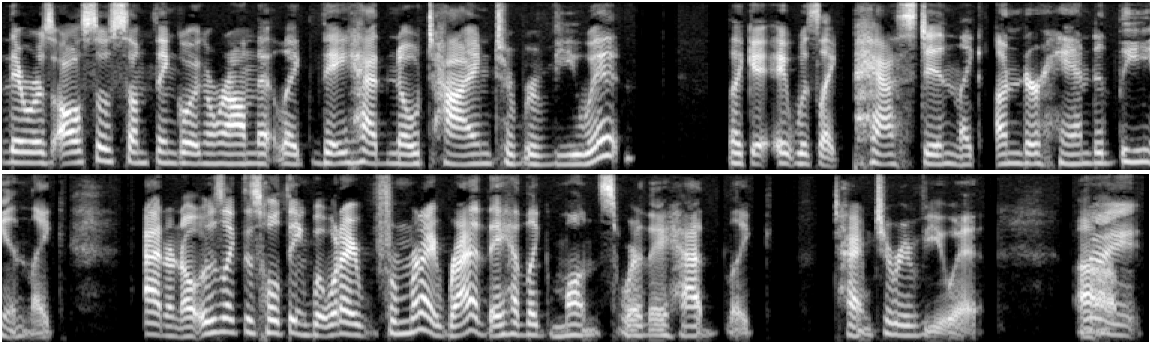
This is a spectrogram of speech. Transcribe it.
there was also something going around that like they had no time to review it. Like it, it was like passed in like underhandedly and like I don't know. It was like this whole thing. But what I from what I read, they had like months where they had like time to review it. Um, right.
